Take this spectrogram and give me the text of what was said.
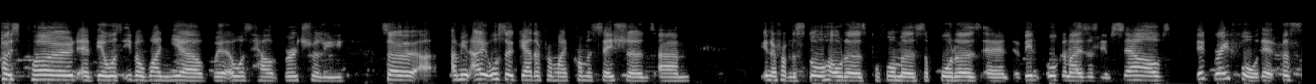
postponed, and there was even one year where it was held virtually. So, uh, I mean, I also gather from my conversations, um, you know, from the stallholders, performers, supporters, and event organizers themselves, they're grateful that this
